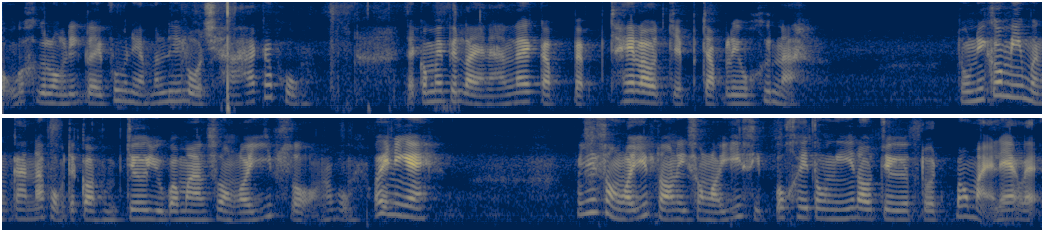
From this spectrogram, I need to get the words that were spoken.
ผมก็คือลองดิกเลยพวกเนี้ยมันรีโหลดช้าครับผม แต่ก็ไม่เป็นไรนะแลกกับแบบให้เราเจ็บจับเร็วขึ้นนะตรงนี้ก็มีเหมือนกันนะผมแต่ก่อนผมเจออยู่ประมาณสองร้อยี่สิบสองครับผมเอ้ยนี่ไง ไม่ใช่สองร้อยี่สิบสองหรือสองร้อยี่สิบโอเค ตรงนี้เราเจอตัวเป้าหมายแรกแหละ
